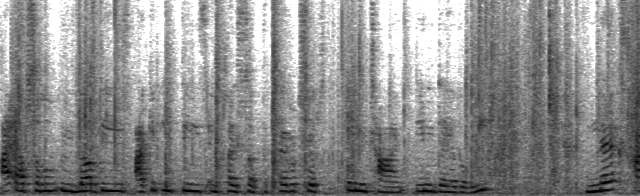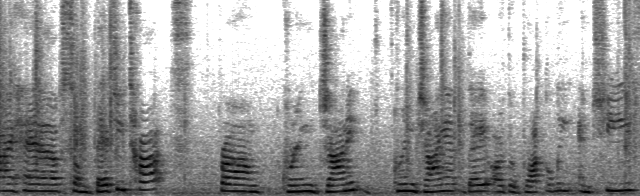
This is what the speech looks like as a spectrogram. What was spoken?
I absolutely love these. I can eat these in place of potato chips anytime, any day of the week. Next, I have some Veggie Tots from Green Giant. Green Giant. They are the broccoli and cheese.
